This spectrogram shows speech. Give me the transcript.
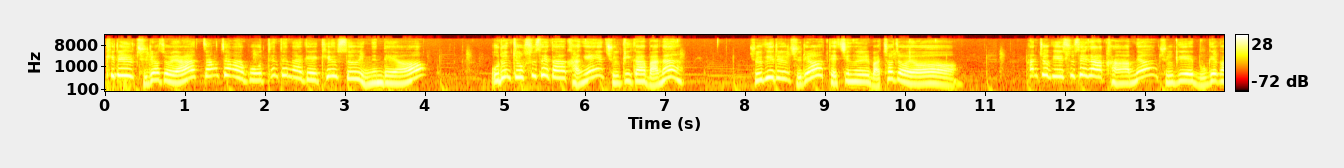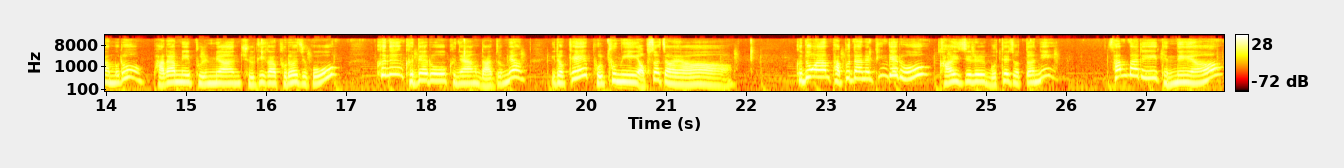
키를 줄여줘야 짱짱하고 튼튼하게 키울 수 있는데요. 오른쪽 수세가 강해 줄기가 많아 줄기를 줄여 대칭을 맞춰줘요. 한쪽이 수세가 강하면 줄기의 무게감으로 바람이 불면 줄기가 부러지고 크는 그대로 그냥 놔두면 이렇게 볼품이 없어져요. 그동안 바쁘다는 핑계로 가위질을 못 해줬더니 산발이 됐네요.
